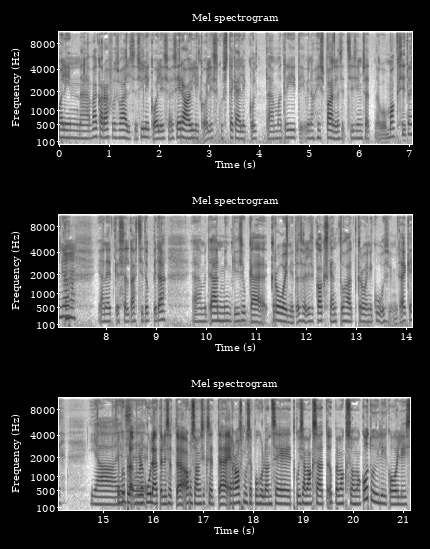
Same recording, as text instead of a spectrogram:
ma olin äh, väga rahvusvahelises ülikoolis, ühes eraülikoolis, kus tegelikult äh, Madriidi või noh, hispaanlased siis ilmselt nagu maksid, on ju mm, -hmm. ja need, kes seal tahtsid õppida, ma tean, mingi niisugune kroonides oli see kakskümmend tuhat krooni kuus või midagi ja, ja võib-olla see..., võib-olla kuulajatele lihtsalt äh, arusaamiseks, et äh, Erasmuse puhul on see, et kui sa maksad õppemaksu oma koduülikoolis,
